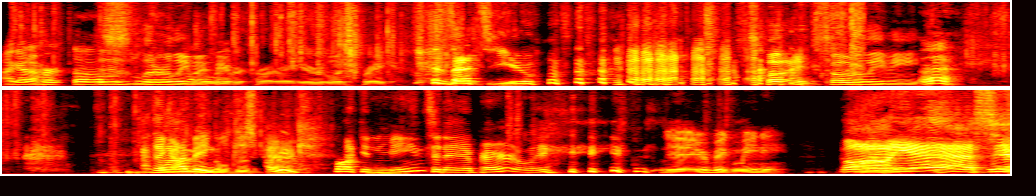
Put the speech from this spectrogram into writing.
I got a hurt thumb. This is literally my way. favorite card right here. Lunch break. Because that's you. So it's totally me. Ah, I think I I've been- mangled this I've been fucking mean today, apparently. yeah, you're a big meanie. Oh yes, yeah, see,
